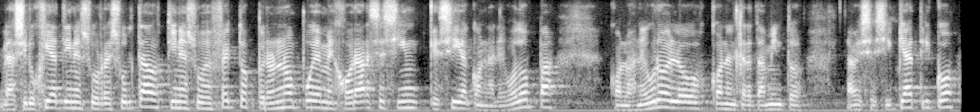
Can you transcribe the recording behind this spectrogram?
la cirugía tiene sus resultados, tiene sus efectos, pero no puede mejorarse sin que siga con la levodopa, con los neurólogos, con el tratamiento a veces psiquiátrico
